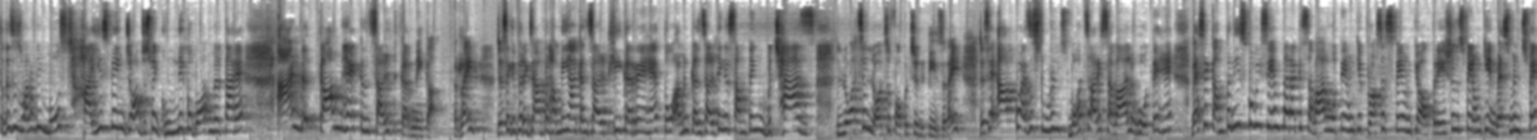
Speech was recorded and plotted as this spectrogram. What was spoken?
तो this is one of the most highest paying job जिसमें घूमने को बहुत मिलता है एंड काम है कंसल्ट करने का। Right right? जैसे कि फॉर एग्ज़ाम्पल हम भी यहाँ कंसल्ट ही कर रहे हैं तो I mean consulting is something which has lots and lots of opportunities right जैसे आपको एज अ स्टूडेंट बहुत सारे सवाल होते हैं, वैसे कंपनीज़ को भी सेम तरह के सवाल होते हैं, उनके प्रोसेस पे, उनके ऑपरेशन पे, उनकी इन्वेस्टमेंट्स पे,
